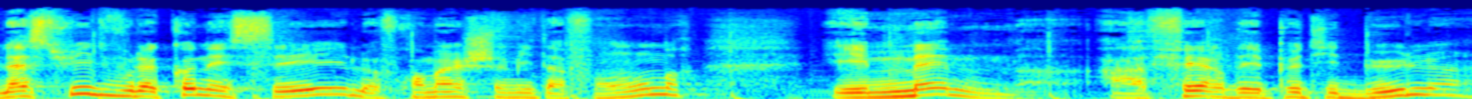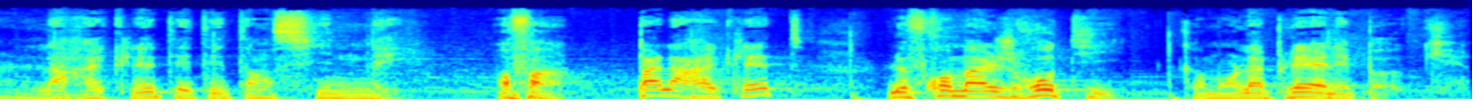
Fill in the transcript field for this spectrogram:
La suite, vous la connaissez, le fromage se mit à fondre, et même à faire des petites bulles, la raclette était ainsi née. Enfin, pas la raclette, le fromage rôti, comme on l'appelait à l'époque.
